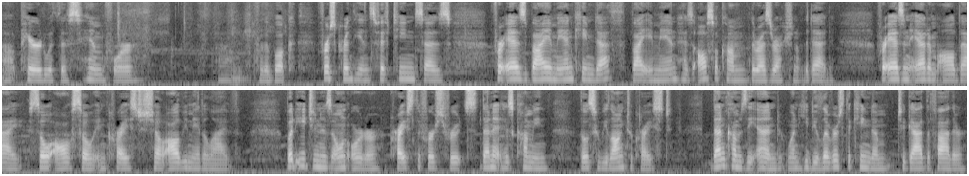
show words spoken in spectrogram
uh, paired with this hymn for, um, for the book. 1 Corinthians 15 says, For as by a man came death, by a man has also come the resurrection of the dead. For as in Adam all die, so also in Christ shall all be made alive but each in his own order Christ the firstfruits, then at his coming, those who belong to Christ. Then comes the end, when he delivers the kingdom to God the Father,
